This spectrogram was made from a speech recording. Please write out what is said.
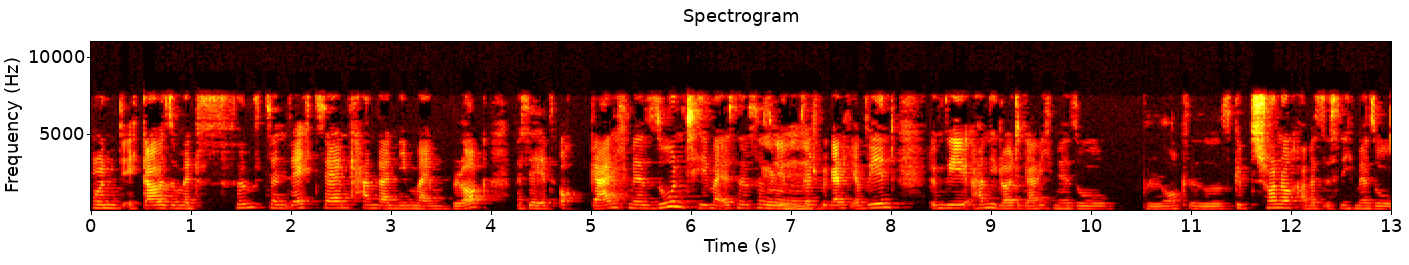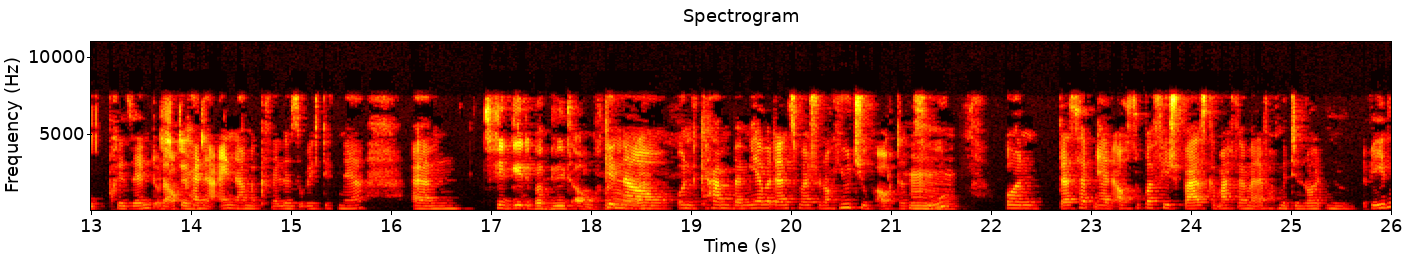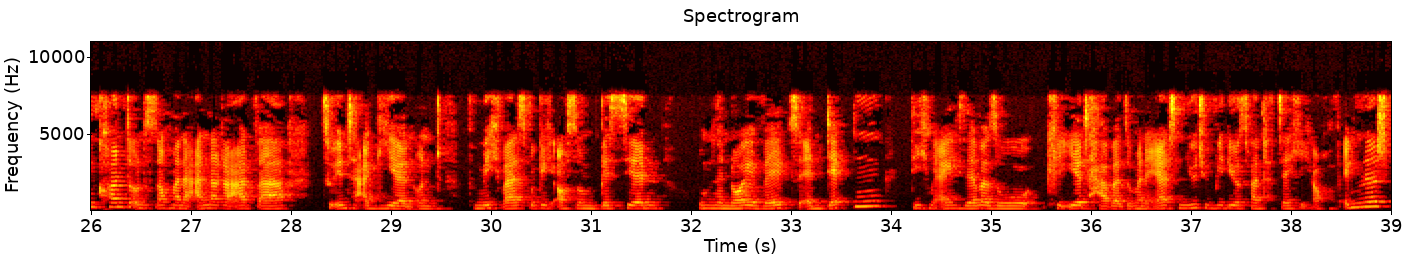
Und ich glaube, so mit 15, 16 kam dann neben meinem Blog, was ja jetzt auch gar nicht mehr so ein Thema ist, ne, das hast du eben zum Beispiel gar nicht erwähnt, irgendwie haben die Leute gar nicht mehr so Blogs, also es gibt's schon noch, aber es ist nicht mehr so präsent oder Stimmt. auch keine Einnahmequelle so richtig mehr. Ähm, Viel geht über Bild auch. Ne? Genau. Und kam bei mir aber dann zum Beispiel noch YouTube auch dazu. Mhm. Und das hat mir halt auch super viel Spaß gemacht, weil man einfach mit den Leuten reden konnte und es nochmal eine andere Art war zu interagieren. Und für mich war es wirklich auch so ein bisschen, um eine neue Welt zu entdecken, die ich mir eigentlich selber so kreiert habe. Also meine ersten YouTube-Videos waren tatsächlich auch auf Englisch,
